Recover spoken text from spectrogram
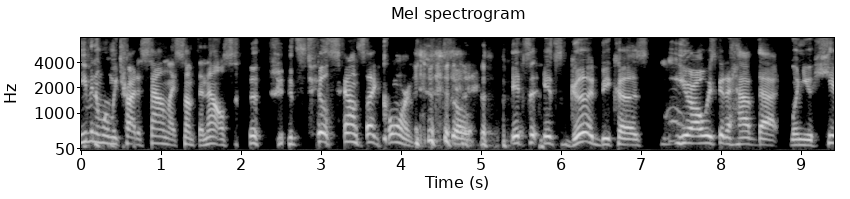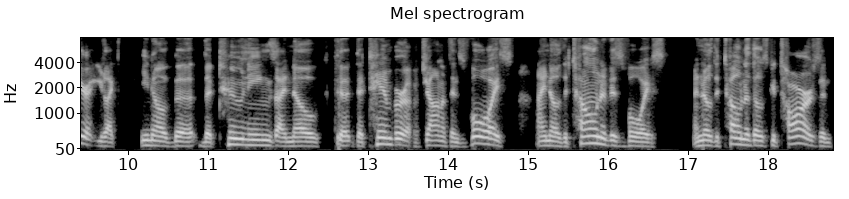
Even when we try to sound like something else, it still sounds like Korn. So it's it's good because you're always going to have that when you hear it. You're like, you know, the the tunings. I know the the timbre of Jonathan's voice. I know the tone of his voice. I know the tone of those guitars and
